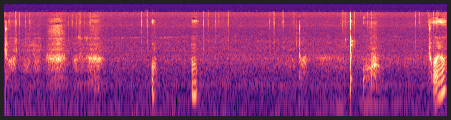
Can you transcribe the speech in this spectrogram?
좋아요. 어, 어. 좋아요?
